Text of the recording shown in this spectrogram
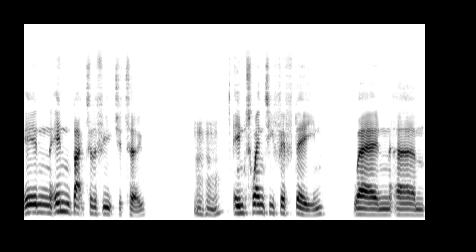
in in Back to the Future 2 Mm-hmm. in 2015 when um,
